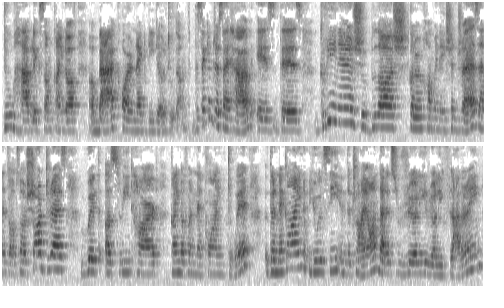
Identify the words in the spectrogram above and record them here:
do have like some kind of a back or neck detail to them. The second dress I have is this greenish blush color combination dress and it's also a short dress with a sweetheart kind of a neckline to it. The neckline you will see in the try on that it's really really flattering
